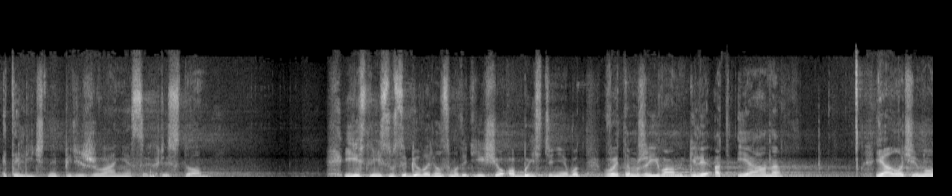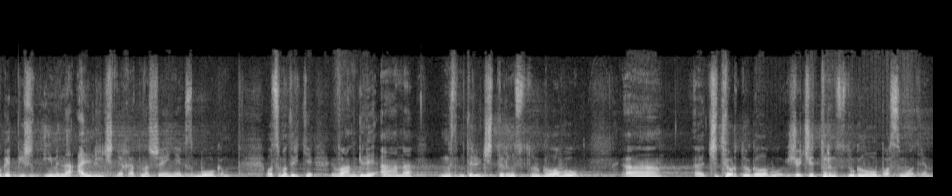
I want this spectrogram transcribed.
Это личное переживание со Христом. И если Иисус и говорил, смотрите, еще об истине, вот в этом же Евангелии от Иоанна – и он очень много пишет именно о личных отношениях с Богом. Вот смотрите, в Евангелии Иоанна, мы смотрели 14 главу, 4 а, а, главу, еще 14 главу посмотрим.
